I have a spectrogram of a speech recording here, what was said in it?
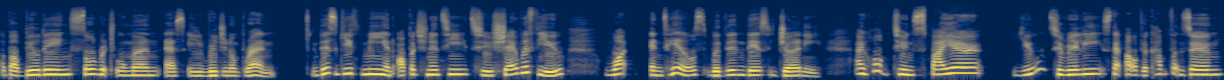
about building Soul Rich Woman as a regional brand. This gives me an opportunity to share with you what entails within this journey. I hope to inspire you to really step out of your comfort zone,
